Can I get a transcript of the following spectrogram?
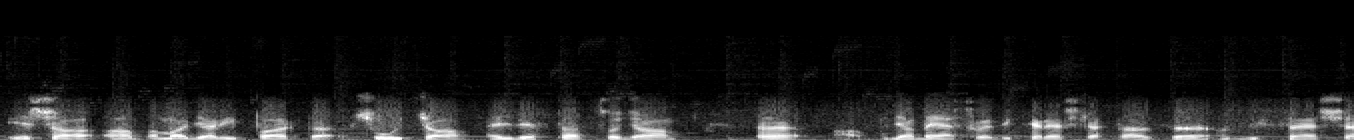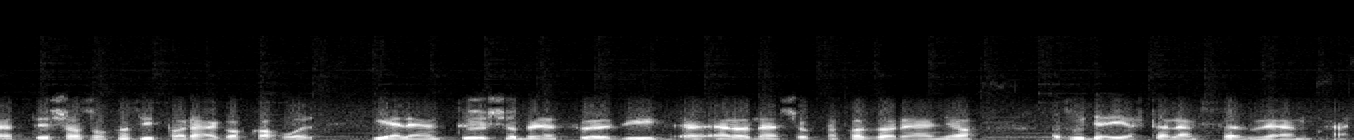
és a, a, a magyar ipart sújtja egyrészt az, hogy a, eh, a, ugye a belföldi kereslet az, eh, az visszaesett, és azok az iparágak, ahol jelentős a belföldi eh, eladásoknak az aránya, az ugye értelemszerűen hát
